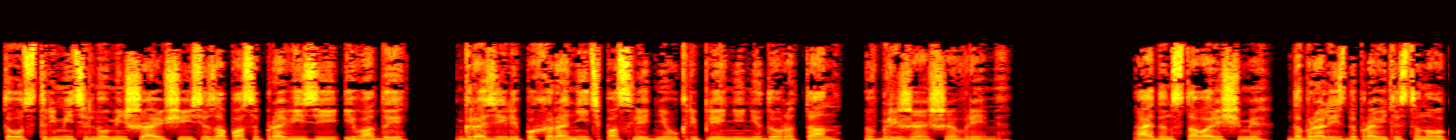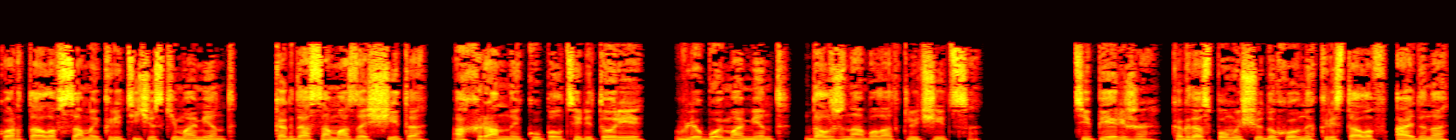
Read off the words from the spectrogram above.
то вот стремительно уменьшающиеся запасы провизии и воды грозили похоронить последнее укрепление Нидора Тан в ближайшее время. Айден с товарищами добрались до правительственного квартала в самый критический момент, когда сама защита, охранный купол территории, в любой момент должна была отключиться. Теперь же, когда с помощью духовных кристаллов Айдена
